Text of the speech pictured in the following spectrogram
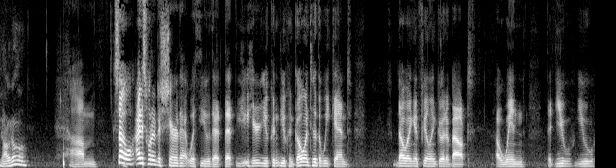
not at all. Um, so I just wanted to share that with you that that you here you can you can go into the weekend knowing and feeling good about a win that you you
